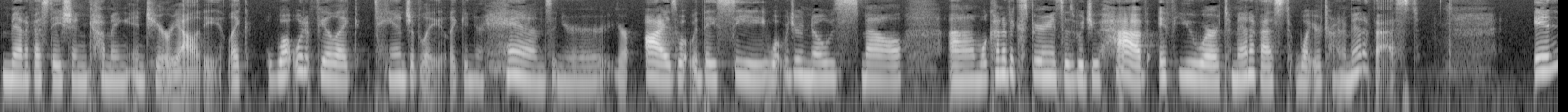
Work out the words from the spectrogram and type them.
manifestation coming into your reality. Like what would it feel like tangibly? Like in your hands and your your eyes, what would they see? What would your nose smell? Um, what kind of experiences would you have if you were to manifest what you're trying to manifest? In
